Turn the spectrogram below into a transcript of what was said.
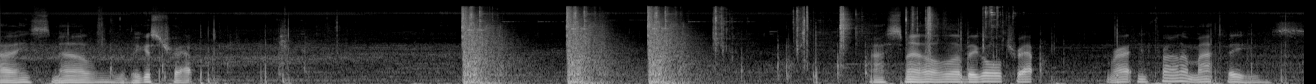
I smell the biggest trap. I smell a big old trap right in front of my face.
